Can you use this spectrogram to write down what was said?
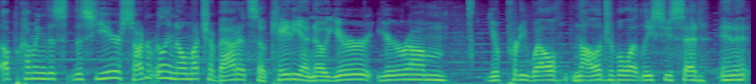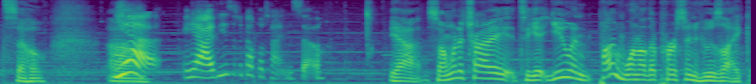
upcoming this this year. So I don't really know much about it. So Katie, I know you're you're um you're pretty well knowledgeable, at least you said in it. So um, yeah, yeah, I've used it a couple times, so. yeah, so I'm gonna try to get you and probably one other person who's like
